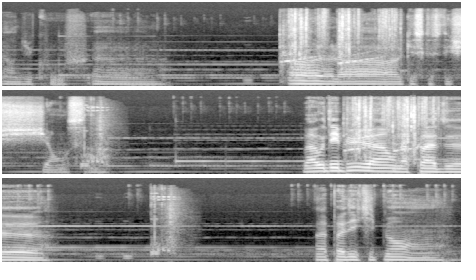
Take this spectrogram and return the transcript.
Alors du coup... Euh... Oh là là, qu'est-ce que c'était chiant ça. Bah au début, hein, on n'a pas de... On n'a pas d'équipement. Hein.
